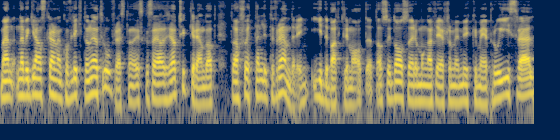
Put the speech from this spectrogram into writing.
Men när vi granskar den här konflikten, och jag tror förresten, jag ska säga, jag tycker ändå att det har skett en liten förändring i debattklimatet. Alltså idag så är det många fler som är mycket mer pro-Israel,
